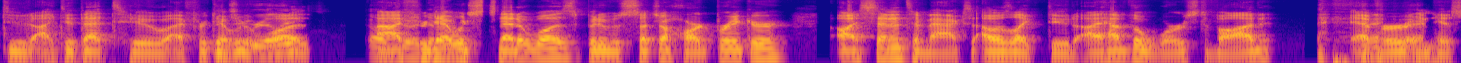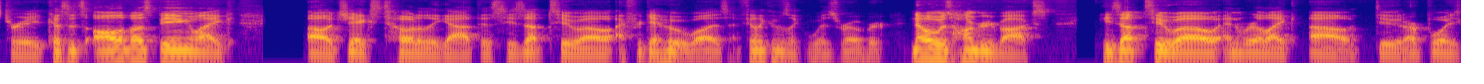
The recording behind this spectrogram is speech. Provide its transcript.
Dude, I did that too. I forget what it really? was. Oh, I forget which set it was, but it was such a heartbreaker. I sent it to Max. I was like, dude, I have the worst VOD ever in history because it's all of us being like, oh, Jake's totally got this. He's up 2 0. I forget who it was. I feel like it was like Wizzrobe. No, it was Hungrybox. He's up 2 0, and we're like, oh, dude, our boys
